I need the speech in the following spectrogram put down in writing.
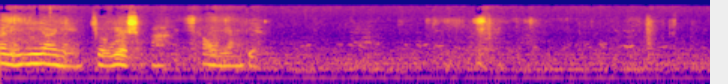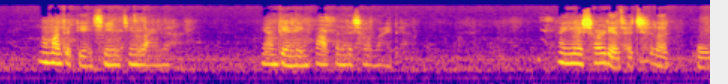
二零一二年九月十八下午两点，妈妈的点心已经来了，两点零八分的时候来的。那因为十二点才吃了午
